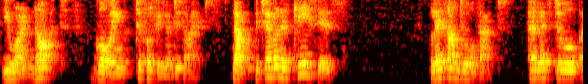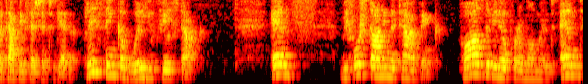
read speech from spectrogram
you are not going to fulfill your desires. Now, whichever the case is, let's undo all that and let's do a tapping session together. Please think of where you feel stuck. And before starting the tapping, pause the video for a moment and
